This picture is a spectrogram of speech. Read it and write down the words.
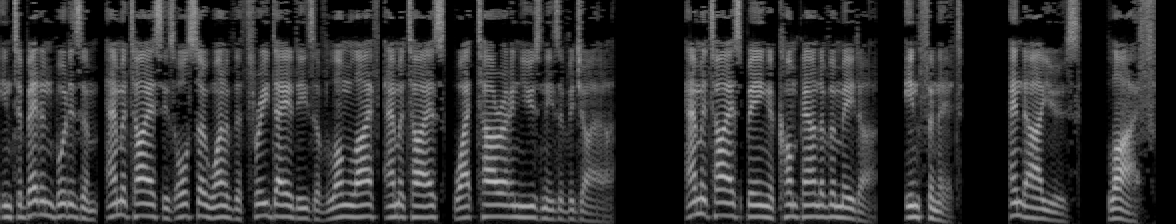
In Tibetan Buddhism, Amitayus is also one of the three deities of long life Amitayus, White Tara and Ushnishavijaya. Amitayus being a compound of Amita infinite", and Ayus life",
